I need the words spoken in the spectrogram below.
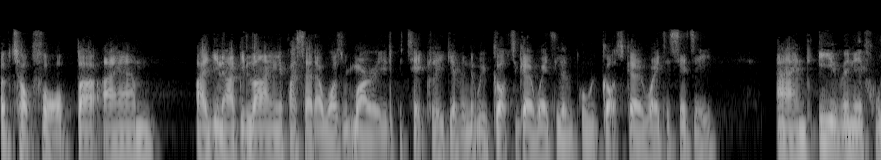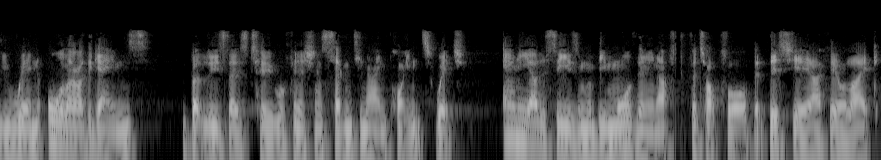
of top four, but I am I, you know, I'd be lying if I said I wasn't worried, particularly given that we've got to go away to Liverpool, we've got to go away to City, and even if we win all our other games but lose those two, we'll finish on 79 points, which any other season would be more than enough for top four. But this year, I feel like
